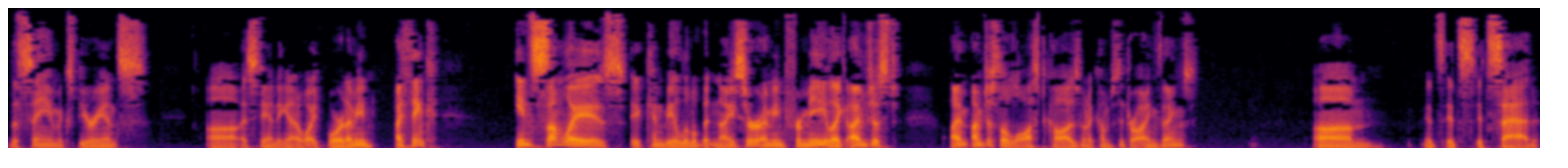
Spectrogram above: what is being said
the same experience, uh, as standing at a whiteboard. I mean, I think in some ways it can be a little bit nicer. I mean, for me, like I'm just, I'm, I'm just a lost cause when it comes to drawing things. Um, it's, it's, it's sad.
